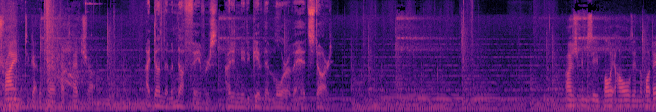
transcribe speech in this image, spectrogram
Trying to get the perfect headshot. I'd done them enough favors. I didn't need to give them more of a head start. As you can see, bullet holes in the body.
